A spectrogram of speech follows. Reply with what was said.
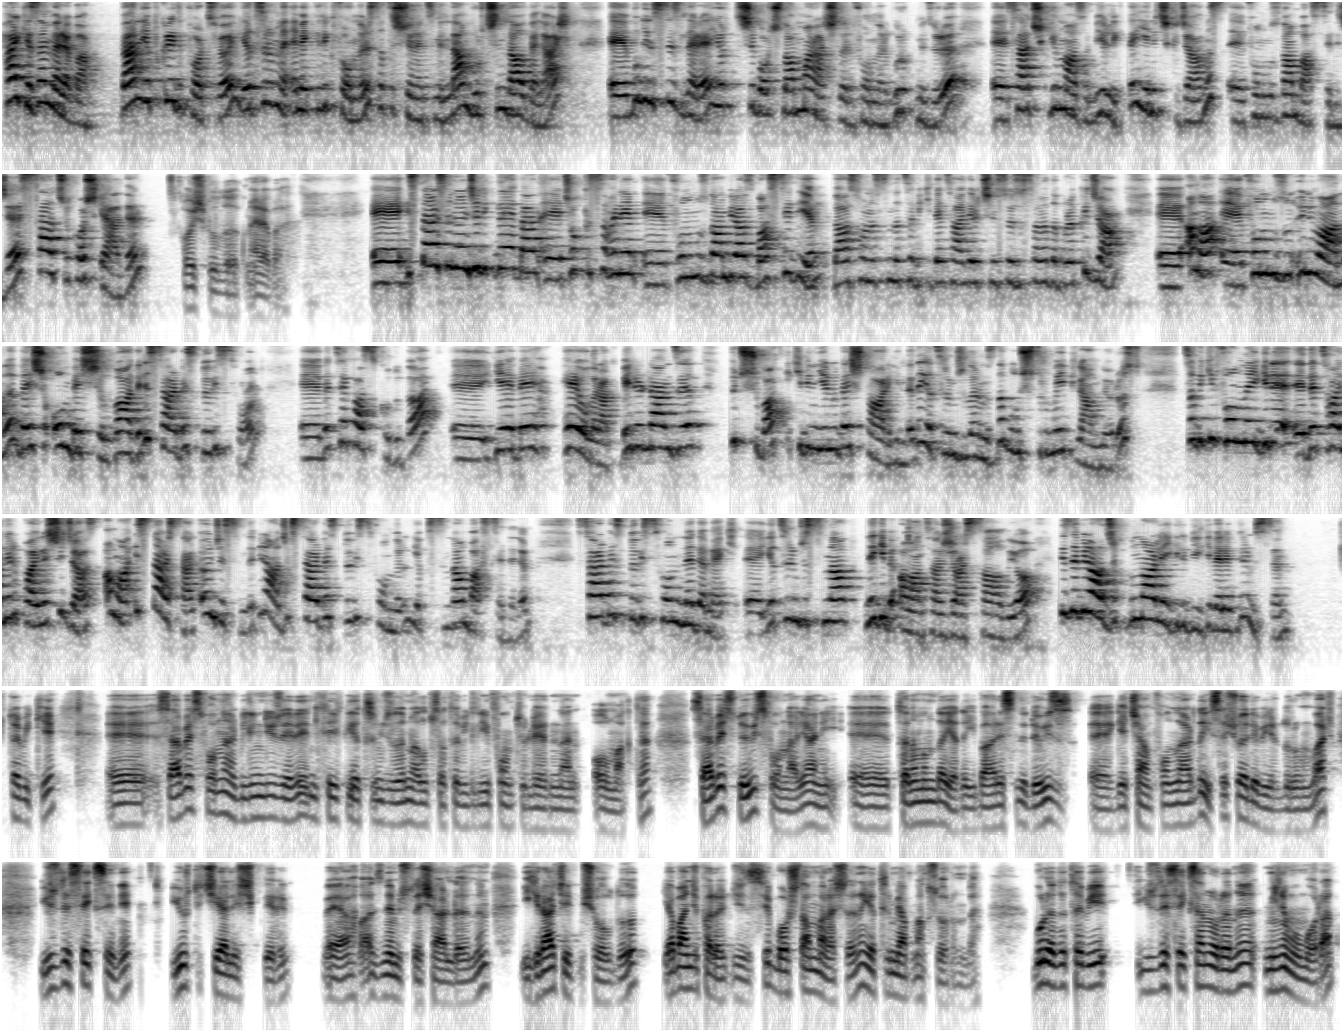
Herkese merhaba. Ben Yapı Kredi Portföy, Yatırım ve Emeklilik Fonları Satış Yönetiminden Burçin Dalbeler. Ee, Bugün sizlere Yurt Dışı Borçlanma Araçları Fonları Grup Müdürü e, Selçuk Yılmaz'la birlikte yeni çıkacağımız e, fonumuzdan bahsedeceğiz. Selçuk hoş geldin. Hoş bulduk, merhaba. E, istersen öncelikle ben e, çok kısa hani e, fonumuzdan biraz bahsedeyim. Daha sonrasında tabii ki detaylar için sözü sana da bırakacağım. E, ama e, fonumuzun ünvanı 5-15 yıl vadeli serbest döviz fon e, ve TEFAS kodu da e, YBH olarak belirlendi. 3 Şubat 2025 tarihinde de yatırımcılarımızla buluşturmayı planlıyoruz. Tabii ki fonla ilgili e, detayları paylaşacağız ama istersen öncesinde birazcık serbest döviz fonların yapısından bahsedelim. Serbest döviz fonu ne demek? E, yatırımcısına ne gibi avantajlar sağlıyor? Bize birazcık bunlarla ilgili bilgi verebilir misin? Tabii ki. Eee, serbest fonlar bilindiği üzere nitelikli yatırımcıların alıp satabildiği fon türlerinden olmakta. Serbest döviz fonlar yani eee, tanımında ya da ibaresinde döviz eee, geçen fonlarda ise şöyle bir durum var. %80'i yurt içi yerleşiklerin veya hazine müsteşarlığının ihraç etmiş olduğu yabancı para cinsi borçlanma araçlarına yatırım yapmak zorunda. Burada tabii %80 oranı minimum oran.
